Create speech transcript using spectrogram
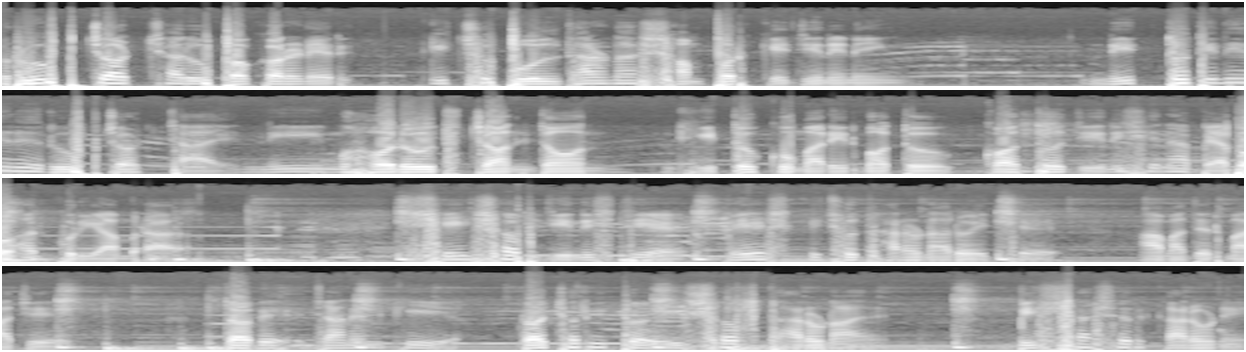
রূপচর্চার উপকরণের কিছু ভুল ধারণা সম্পর্কে জেনে নেই নিত্যদিনের রূপচর্চায় নিম, হলুদ, চন্দন, ঘৃতকুমারীর মতো কত জিনিসই না ব্যবহার করি আমরা। সেই সব জিনিস নিয়ে বেশ কিছু ধারণা রয়েছে আমাদের মাঝে। তবে জানেন কি, প্রচলিত এইসব ধারণায় বিশ্বাসের কারণে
